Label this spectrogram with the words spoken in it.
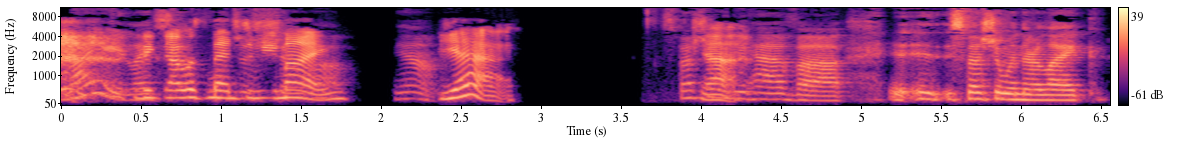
Right. Like I think that was meant to be mine. Up. Yeah. Yeah. Especially yeah. when you have, uh, especially when they're like,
